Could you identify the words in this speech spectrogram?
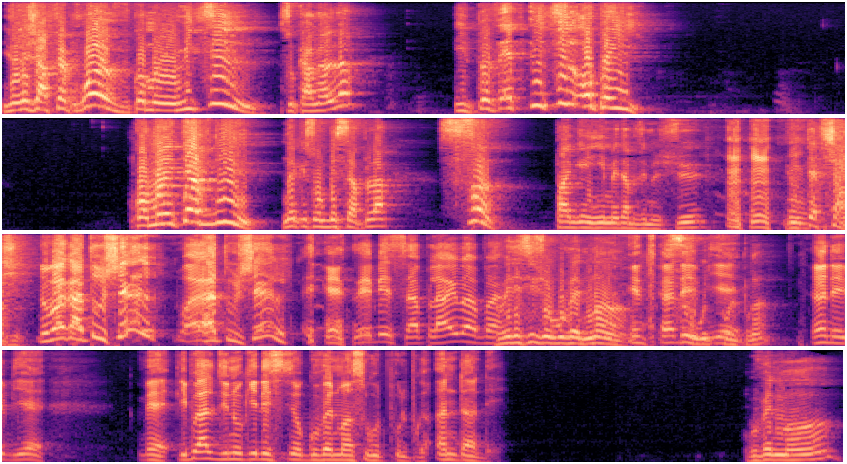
ils ont déjà fait preuve comme ils sont utiles ce canal-là. Ils peuvent être utiles au pays. Comment intervenir dans la question Bessap là, sans pas gagner, mesdames et messieurs, une tête chargée. Nous pas qu'à toucher, nous pas qu'à toucher. C'est Bissap là, oui, papa. Vous décision gouvernement Entendez route pour bien. le. Entendez bien. Mais, libéral dit nous qui décision gouvernement sur route pour le prendre. Entendez. gouvernement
